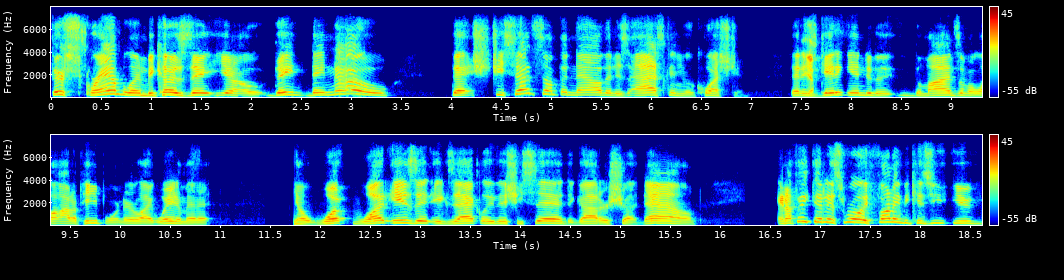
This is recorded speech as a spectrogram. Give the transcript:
They're scrambling because they, you know, they they know that she said something now that is asking a question that is Yep. getting into the the minds of a lot of people, and they're like, wait a minute, you know, what what is it exactly that she said that got her shut down? And I think that it's really funny because you you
